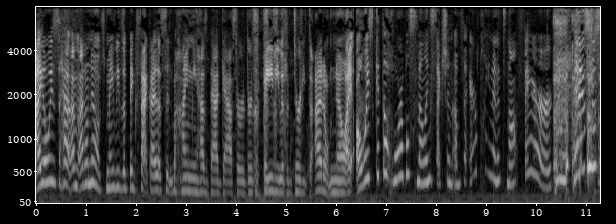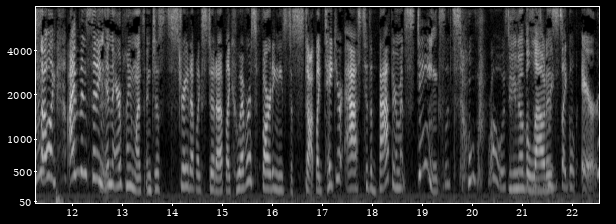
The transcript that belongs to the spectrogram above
I always have. Um, I don't know. It's maybe the big fat guy that's sitting behind me has bad gas, or there's a baby with a dirty. d- I don't know. I always get the horrible smelling section of the airplane, and it's not fair. and it's just so like I've been sitting in the airplane once and just straight up like stood up like whoever is farting needs to stop. Like take your ass to the bathroom. It stinks. It's so gross. Do you know the This loudest- recycled air?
